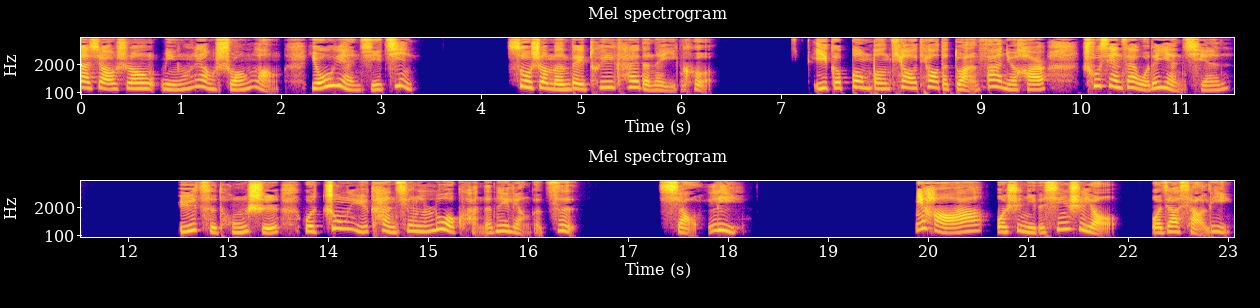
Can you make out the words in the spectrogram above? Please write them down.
那笑声明亮爽朗，由远及近。宿舍门被推开的那一刻，一个蹦蹦跳跳的短发女孩出现在我的眼前。与此同时，我终于看清了落款的那两个字：“小丽。”你好啊，我是你的新室友，我叫小丽。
